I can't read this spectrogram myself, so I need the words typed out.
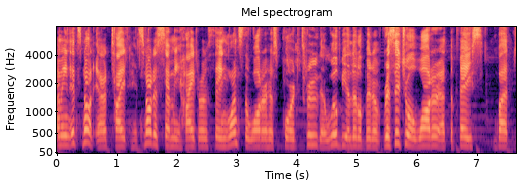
I mean, it's not airtight. It's not a semi-hydro thing. Once the water has poured through, there will be a little bit of residual water at the base. But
